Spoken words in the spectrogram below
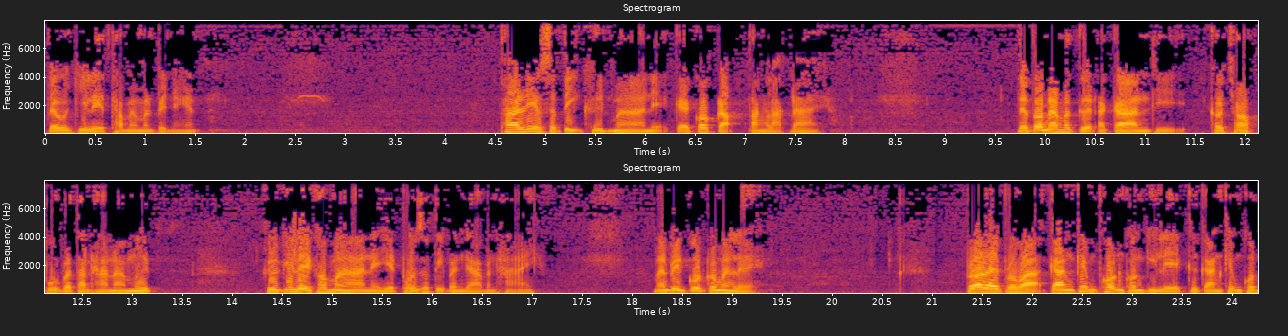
แต่ว่ากิเลสทำให้มันเป็นอย่างนั้น ถ้าเรียกสติคืนมาเนี่ย แกก็กลับตั้งหลักได้ แต่ตอนนั้นมาเกิดอาการที่เขาชอบพูดว่าตัณหาหน้ามืด คือกิเลสเข้ามาเนี่ยเหตุผลสติปัญญามันหาย มันเป็นกฎของมันเลย เพราะอะไรเพราะว่าการเข้มข้นของกิเลสคือการเข้มข้น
